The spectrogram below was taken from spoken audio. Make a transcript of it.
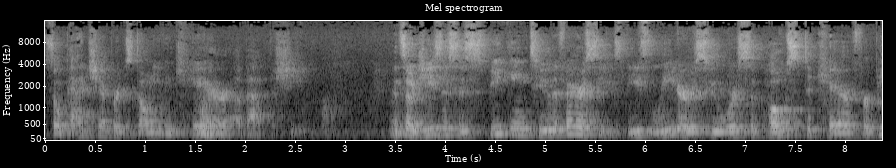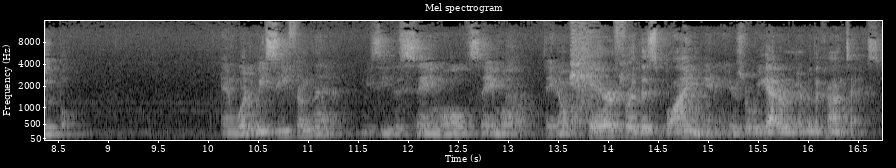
So, bad shepherds don't even care about the sheep. And so, Jesus is speaking to the Pharisees, these leaders who were supposed to care for people. And what do we see from them? We see the same old, same old. They don't care for this blind man. Here's where we got to remember the context.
